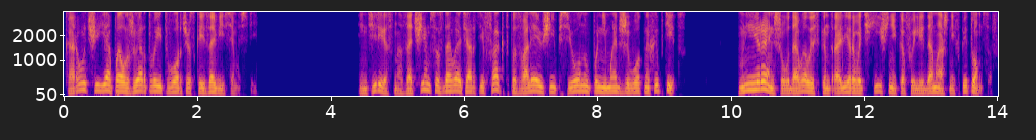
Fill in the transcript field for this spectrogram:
Короче, я пал жертвой творческой зависимости. Интересно, зачем создавать артефакт, позволяющий псиону понимать животных и птиц? Мне и раньше удавалось контролировать хищников или домашних питомцев.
